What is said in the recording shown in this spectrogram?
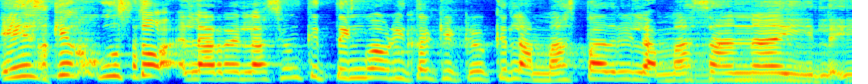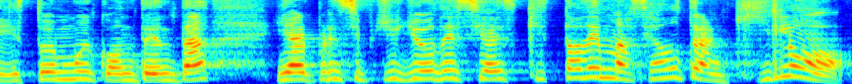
es que justo la relación que tengo ahorita, que creo que es la más padre y la más sana, y, y estoy muy contenta. Y al principio yo decía, es que está demasiado tranquilo.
